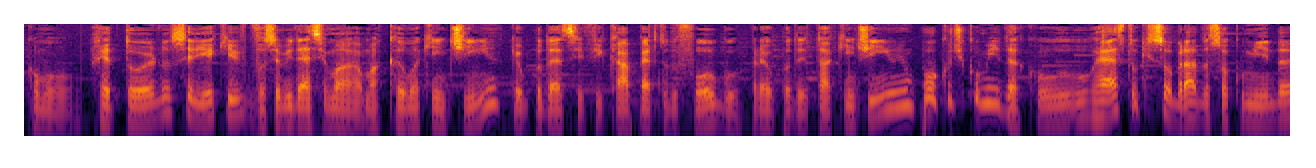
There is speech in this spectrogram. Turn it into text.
como retorno seria que você me desse uma, uma cama quentinha, que eu pudesse ficar perto do fogo para eu poder estar tá quentinho e um pouco de comida. Com o resto que sobrar da sua comida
